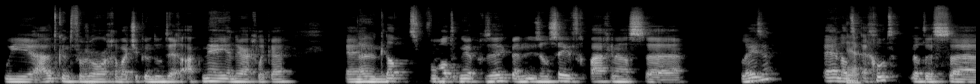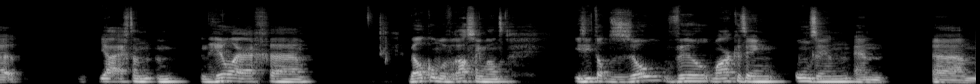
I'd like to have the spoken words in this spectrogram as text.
hoe je je huid kunt verzorgen, wat je kunt doen tegen acne en dergelijke. En Leuk. dat, voor wat ik nu heb gezeten, ik ben nu zo'n 70 pagina's eh gelezen. En dat Ja. is echt goed. Dat is eh, ja, echt een, een, een heel erg eh, welkome verrassing. Want je ziet dat zoveel marketing onzin en ehm,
